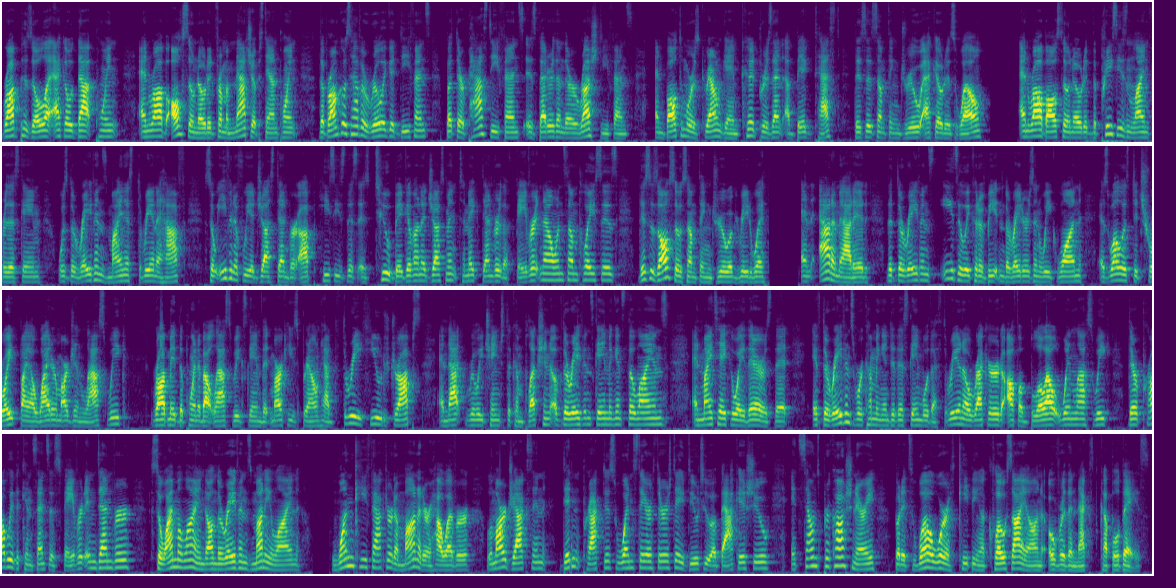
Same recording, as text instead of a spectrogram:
Rob Pizzola echoed that point, and Rob also noted from a matchup standpoint, the Broncos have a really good defense, but their pass defense is better than their rush defense, and Baltimore's ground game could present a big test. This is something Drew echoed as well. And Rob also noted the preseason line for this game was the Ravens minus three and a half. So even if we adjust Denver up, he sees this as too big of an adjustment to make Denver the favorite now in some places. This is also something Drew agreed with. And Adam added that the Ravens easily could have beaten the Raiders in week one, as well as Detroit by a wider margin last week. Rob made the point about last week's game that Marquise Brown had three huge drops, and that really changed the complexion of the Ravens game against the Lions. And my takeaway there is that if the Ravens were coming into this game with a 3 0 record off a blowout win last week, they're probably the consensus favorite in Denver. So I'm aligned on the Ravens' money line. One key factor to monitor, however, Lamar Jackson didn't practice Wednesday or Thursday due to a back issue. It sounds precautionary, but it's well worth keeping a close eye on over the next couple days.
